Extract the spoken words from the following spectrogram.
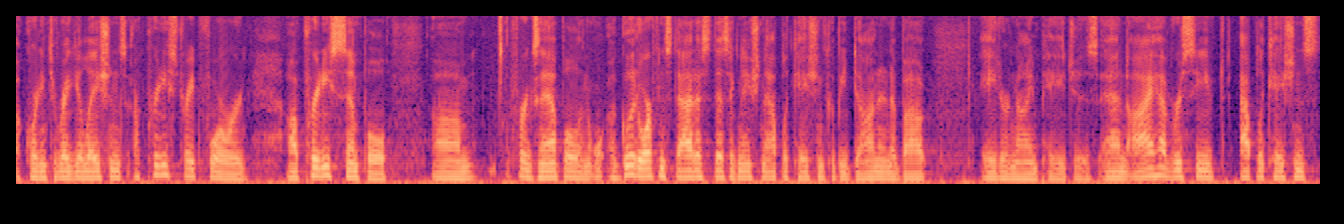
according to regulations are pretty straightforward, uh, pretty simple. Um, for example, an, a good orphan status designation application could be done in about eight or nine pages. And I have received applications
